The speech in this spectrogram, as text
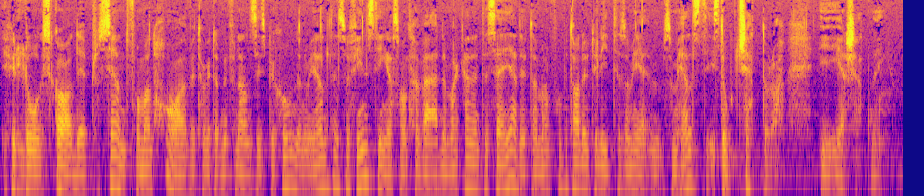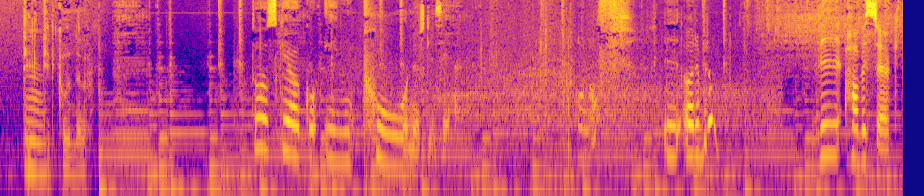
hur låg skadeprocent får man ha? Vi har tagit upp med Finansinspektionen och egentligen så finns det inga sådana värden. Man kan inte säga det utan man får betala ut hur lite som, he- som helst i stort sett då, då i ersättning till, Mm. till kunderna. Då ska jag gå in på, nu ska vi se, On-Off i Örebro. Vi har besökt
